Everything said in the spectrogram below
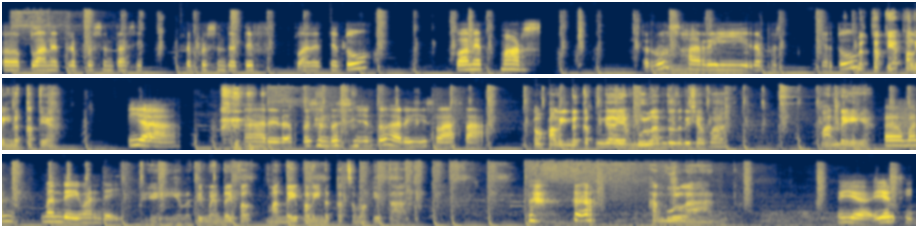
eh, planet representasi representatif planetnya tuh planet Mars. Terus hari representasinya tuh Deket ya paling deket ya. iya hari representasinya tuh hari Selasa. Oh paling deket enggak yang bulan tuh tadi siapa? Monday ya. Eh, Mon- Monday Monday. Iya, berarti Monday, Monday paling dekat sama kita. kan bulan. Iya iya sih.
